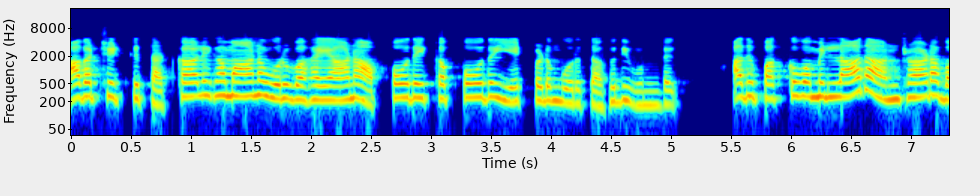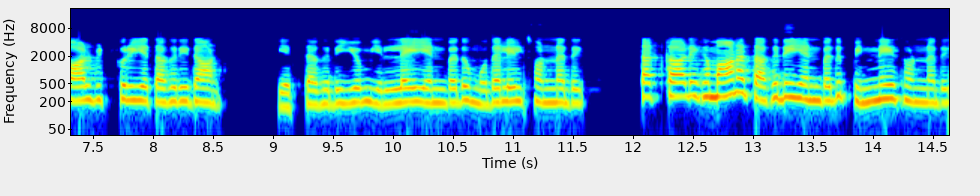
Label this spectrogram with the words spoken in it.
அவற்றிற்கு தற்காலிகமான ஒரு வகையான அப்போதைக்கப்போது ஏற்படும் ஒரு தகுதி உண்டு. அது பக்குவமில்லாத அன்றாட வாழ்விற்குரிய தகுதிதான். எத்தகுதியும் இல்லை என்பது முதலில் சொன்னது தற்காலிகமான தகுதி என்பது பின்னே சொன்னது.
